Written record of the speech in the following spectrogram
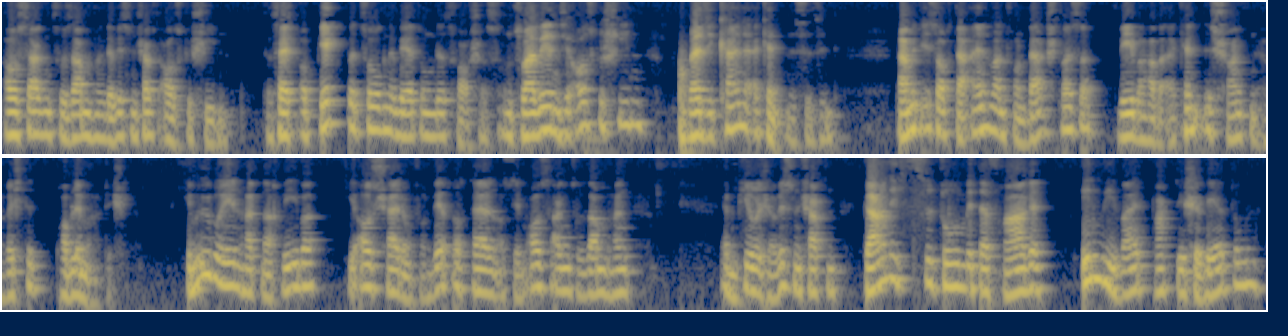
Aussagenzusammenhang der Wissenschaft ausgeschieden. Das heißt objektbezogene Wertungen des Forschers. Und zwar werden sie ausgeschieden, weil sie keine Erkenntnisse sind. Damit ist auch der Einwand von Bergstresser, Weber habe Erkenntnisschranken errichtet, problematisch. Im Übrigen hat nach Weber die Ausscheidung von Werturteilen aus dem Aussagenzusammenhang empirischer Wissenschaften gar nichts zu tun mit der Frage, inwieweit praktische Wertungen,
